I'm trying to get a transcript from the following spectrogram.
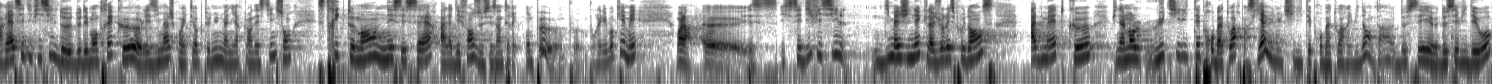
paraît assez difficile de, démontrer que les images qui ont été obtenues de manière clandestine sont strictement nécessaires à la défense de ses intérêts. On peut, on, pourrait l'évoquer, mais voilà, euh, c'est difficile d'imaginer que la jurisprudence admette que finalement l'utilité probatoire, parce qu'il y a une utilité probatoire évidente hein, de, ces, de ces vidéos,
